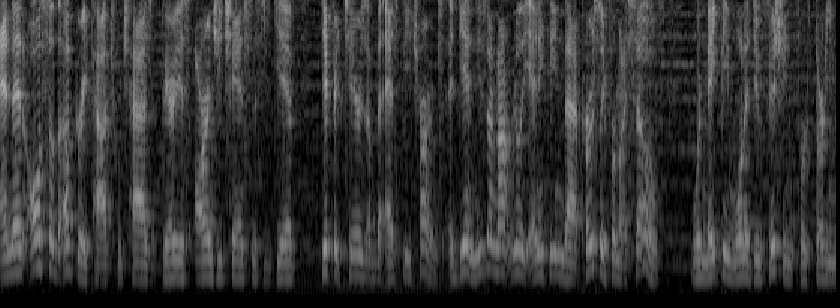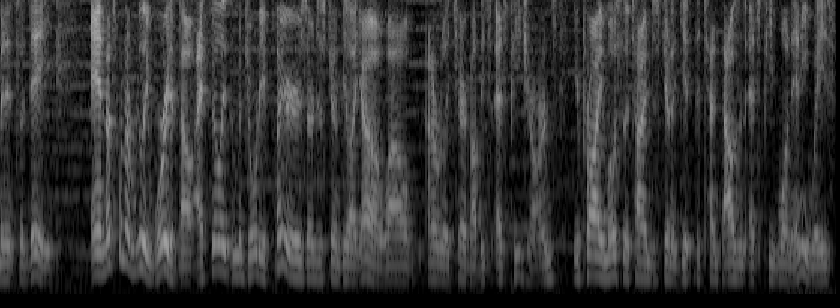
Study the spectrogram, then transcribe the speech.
And then also the upgrade pouch, which has various RNG chances to give different tiers of the SP charms. Again, these are not really anything that personally for myself would make me want to do fishing for 30 minutes a day. And that's what I'm really worried about. I feel like the majority of players are just going to be like, oh, well, I don't really care about these SP charms. You're probably most of the time just going to get the 10,000 SP one anyways.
